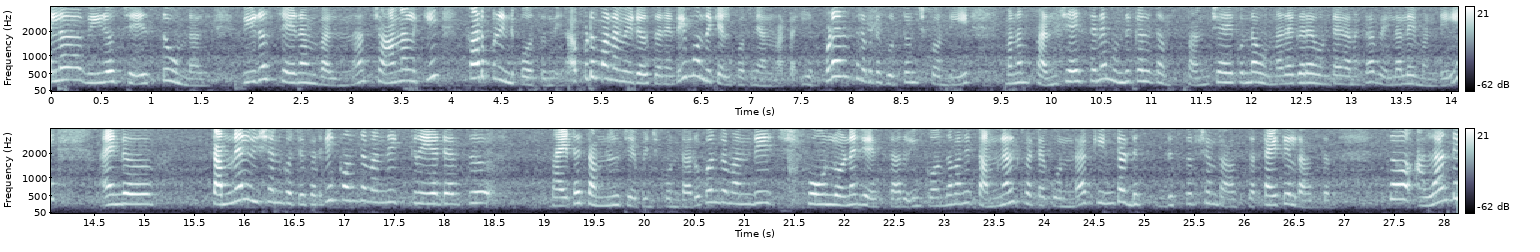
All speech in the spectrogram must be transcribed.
ఎలా వీడియోస్ చేస్తూ ఉండాలి. వీడియోస్ చేయడం వలన ఛానల్కి కడుపు నిండిపోతుంది. అప్పుడు మన వీడియోస్ అనేవి ముందుకెళ్ళిపోతున్నాయి అనమాట ఎప్పుడైనా సరే ఒకటి గుర్తుంచుకోండి. మనం పని చేస్తేనే ముందుకెళ్తాం. పని చేయకుండా ఉన్న దగ్గరే ఉంటే కనుక వెళ్ళలేమండి. అండ్ తమ్నెల్ విషయానికి వచ్చేసరికి కొంతమంది క్రియేటర్స్ బయట తమ్నెల్ చేపించుకుంటారు కొంతమంది ఫోన్లోనే చేస్తారు ఇంకొంతమంది తమ్నెల్స్ పెట్టకుండా కింద డిస్ డిస్క్రిప్షన్ రాస్తారు టైటిల్ రాస్తారు. సో అలాంటి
